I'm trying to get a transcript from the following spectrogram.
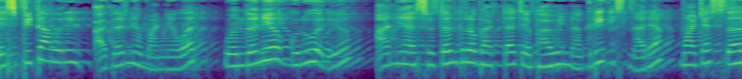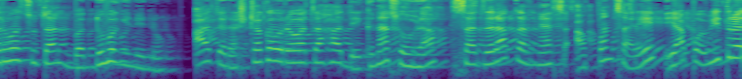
व्यासपीठावरील आदरणीय मान्यवर वंदनीय गुरुवर्य आणि या स्वतंत्र भारताचे भावी नागरिक असणाऱ्या माझ्या सर्व सुजान बंधू भगिनींनो आज राष्ट्रगौरवाचा हा देखणा सोहळा साजरा करण्यास आपण सारे या पवित्र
